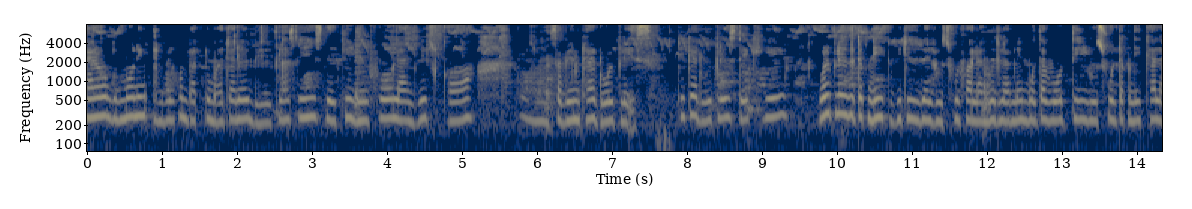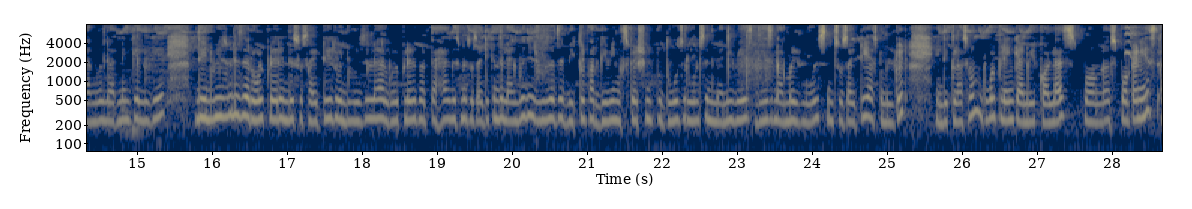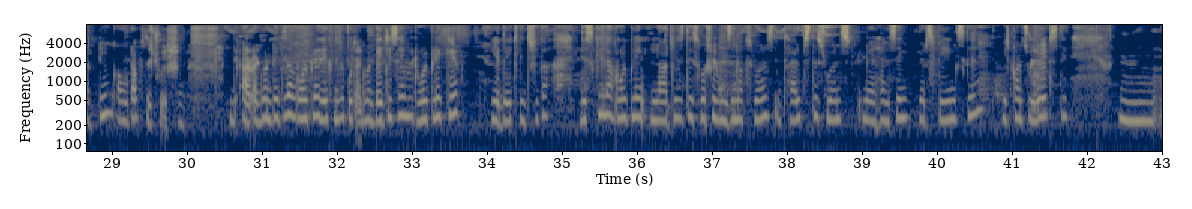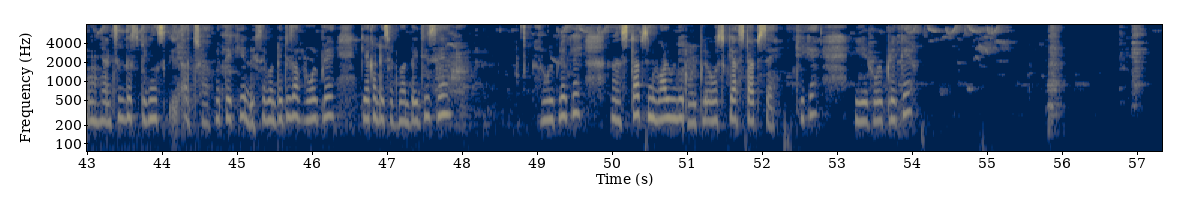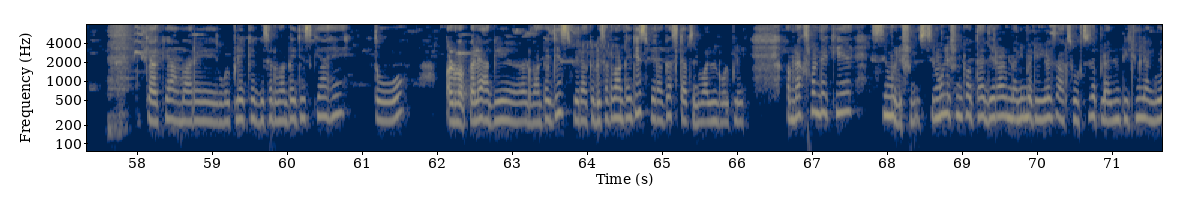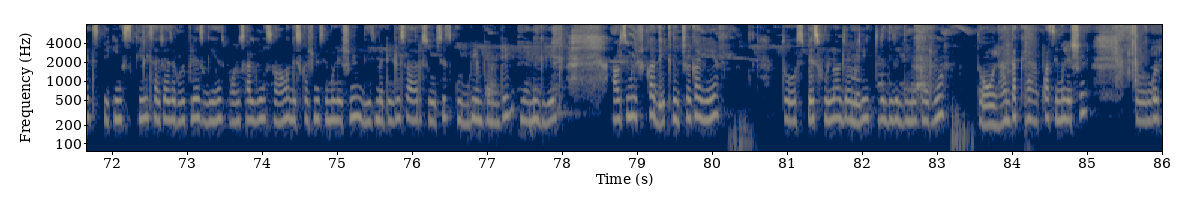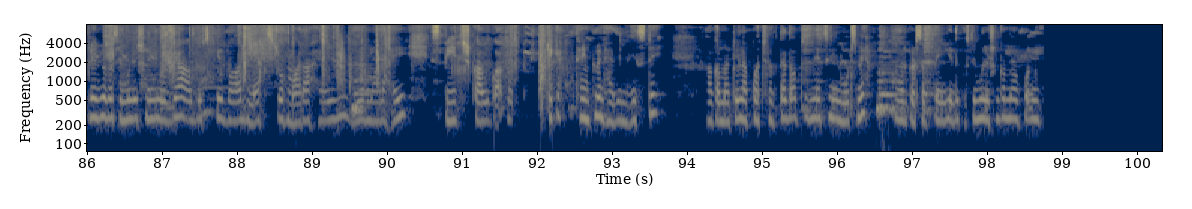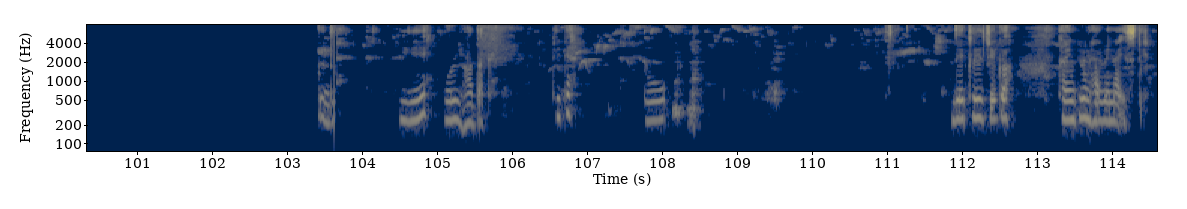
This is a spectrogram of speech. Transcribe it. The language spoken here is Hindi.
Hello good morning and welcome back to my channel BL classes देखिए फोर लैंग्वेज का सब यूनिट है रोल प्लेस ठीक है रोल प्लेस देखिए। Role play is technique which is very useful for language learning बोलता है बहुत ही यूजफुल टेक्निक है लैंग्वेज लर्निंग के लिए। The individual is a role player in the society जो इंडिविजुअल है रोल प्ले करता है, जिसमें सोसाइटी के अंदर language is use as a vehicle for giving expression to those roles in many ways these normal roles in society estimated in the classroom role playing can be called as spontaneous acting out of situation advantages of role play देख लीजिए, कुछ एडवांटेजेस हैं। रोल प्ले के ये देख लीजिएगा। The skill of role playing larges the social vision of students it helps the students enhancing their speaking skill it consolidates the enhancing the speaking skill अच्छा फिर देखिए डिसएडवांटेजेस ऑफ़ रोल प्ले क्या क्या डिसएडवांटेजेस हैं? रोल प्ले के steps involve in the role play उस क्या स्टेप्स हैं? ठीक है? ये रोल प्ले के क्या क्या हमारे रोल प्ले के डिसएडवांटेजेस क्या हैं? तो पहले आगे एडवांटेजेस फिर आगे डिसएडवांटेजेस फिर आगे steps involve in role play अब नेक्स्ट वन देखिए सिमुलेशन सिमुलेशन क्या होता है? There are many materials are sources applied in teaching language speaking skills such as role plays games problem solving song discussion simulation these materials are sources could भी इंप्लीमेंटेड इन ग्रेट आप सिमुलेशन का देख लीजिएगा ये। तो स्पेस फुल ना हो जाए मेरी, जल्दी जल्दी मैं कर रही हूँ। तो यहाँ तक है आपका सिमुलेशन तो रोल प्ले जो है सिमुलेशन हो गया। अब उसके बाद नेक्स्ट जो हमारा है, वो हमारा है स्पीच का होगा ठीक है? Thank you and have a nice day अगर मटेरियल आपको अच्छा लगता है तो आप अपने नोट्स में ऐड कर सकते हैं। ये देखो सिमुलेशन का मैं आपको ये और यहाँ तक है। ठीक है तो देख लीजिएगा। Thank you and have a nice day.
